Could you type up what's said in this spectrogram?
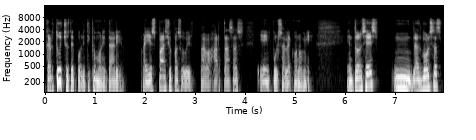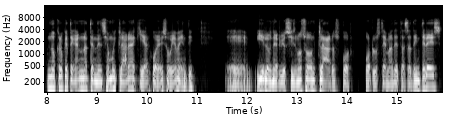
cartuchos de política monetaria. Hay espacio para subir, para bajar tasas e impulsar la economía. Entonces, mm, las bolsas no creo que tengan una tendencia muy clara de aquí al jueves, obviamente. Eh, y los nerviosismos son claros por, por los temas de tasas de interés.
